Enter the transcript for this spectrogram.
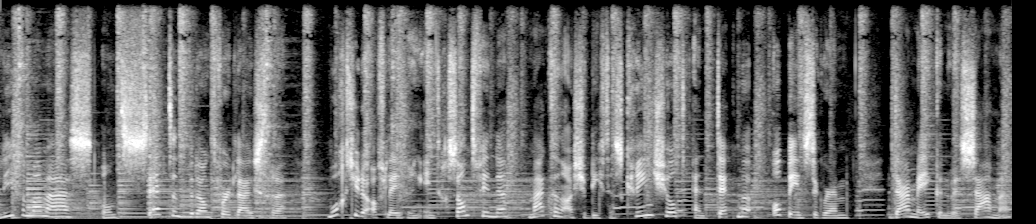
Lieve mama's, ontzettend bedankt voor het luisteren. Mocht je de aflevering interessant vinden, maak dan alsjeblieft een screenshot en tag me op Instagram. Daarmee kunnen we samen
